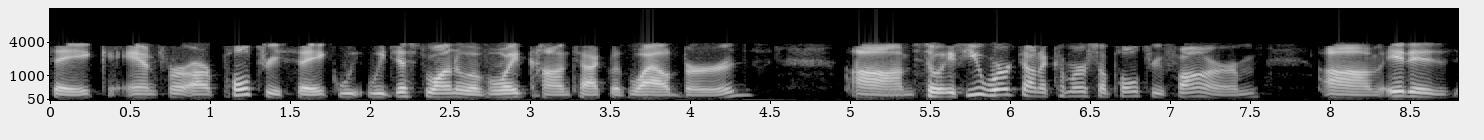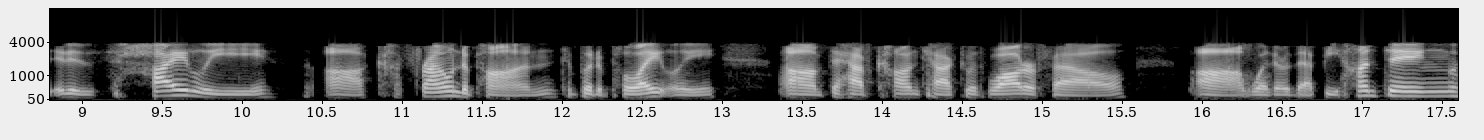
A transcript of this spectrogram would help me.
sake and for our poultry sake, we, we just want to avoid contact with wild birds. Um, so if you worked on a commercial poultry farm, um, it is it is highly uh, frowned upon, to put it politely, um, to have contact with waterfowl, uh, whether that be hunting,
